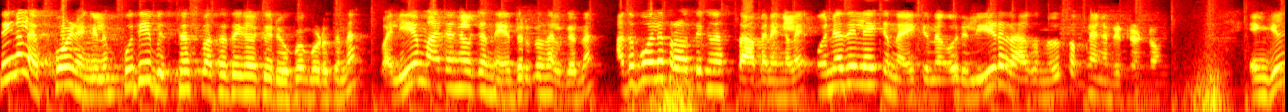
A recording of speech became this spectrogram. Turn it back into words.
നിങ്ങൾ എപ്പോഴെങ്കിലും പുതിയ ബിസിനസ് പദ്ധതികൾക്ക് രൂപം കൊടുക്കുന്ന വലിയ മാറ്റങ്ങൾക്ക് നേതൃത്വം നൽകുന്ന അതുപോലെ പ്രവർത്തിക്കുന്ന സ്ഥാപനങ്ങളെ ഉന്നതിയിലേക്ക് നയിക്കുന്ന ഒരു ലീഡർ ആകുന്നത് സ്വപ്നം കണ്ടിട്ടുണ്ടോ? എങ്കിൽ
